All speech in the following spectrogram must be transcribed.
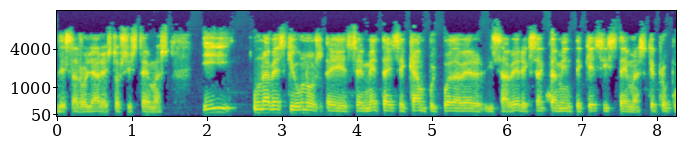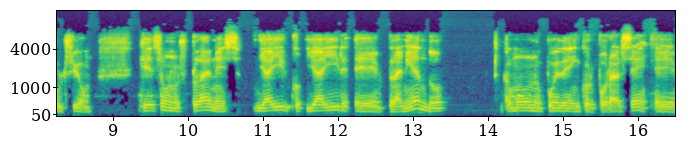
desarrollar estos sistemas. Y una vez que uno eh, se meta a ese campo y pueda ver y saber exactamente qué sistemas, qué propulsión, qué son los planes, ya ir, ya ir eh, planeando cómo uno puede incorporarse eh,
